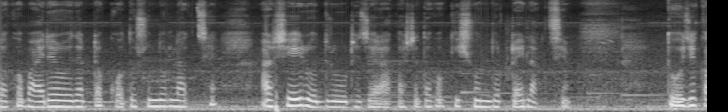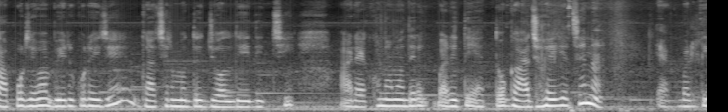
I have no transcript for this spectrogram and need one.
দেখো, বাইরের ওয়েদারটা কত সুন্দর লাগছে আর সেই রৌদ্র উঠেছে আর আকাশটা দেখো কি সুন্দরটাই লাগছে। তো ওই যে কাপড় জামা বের করে যে গাছের মধ্যে জল দিয়ে দিচ্ছি। আর এখন আমাদের বাড়িতে এত গাছ হয়ে গেছে না, এক বালতি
